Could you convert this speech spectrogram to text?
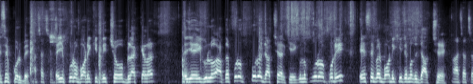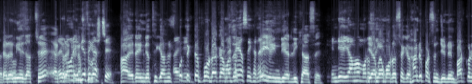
এসএফ করবে। আচ্ছা আচ্ছা। এই যে পুরো বডি কিট নিচ্ছ ব্ল্যাক কালার এই যে এইগুলো আপনার পুরো পুরো যাচ্ছে আর কি। এগুলো পুরোপুরি এসএফ এর বডি কিটের মধ্যে যাচ্ছে। আচ্ছা আচ্ছা এটা নিয়ে যাচ্ছে ইন্ডিয়া থেকে আসছে? হ্যাঁ এটা ইন্ডিয়া থেকে আসে প্রত্যেকটা প্রোডাক্ট আমাদের? এই ইন্ডিয়ার লেখা আছে। India Yamaha Yamaha motorcycle motorcycle hundred percent genuine barcode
